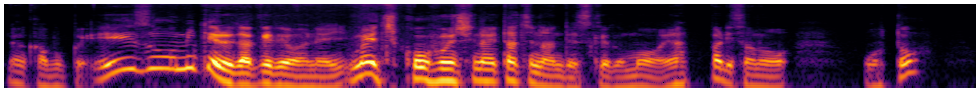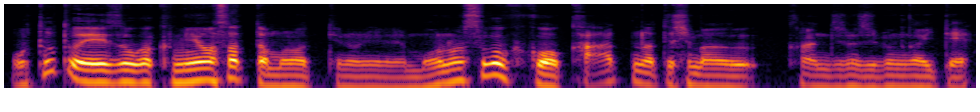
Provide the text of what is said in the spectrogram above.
なんか僕、映像を見てるだけではね、いまいち興奮しないたちなんですけども、やっぱりその、音？音と映像が組み合わさったものっていうのにね、ものすごくこう、カーッとなってしまう感じの自分がいて、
